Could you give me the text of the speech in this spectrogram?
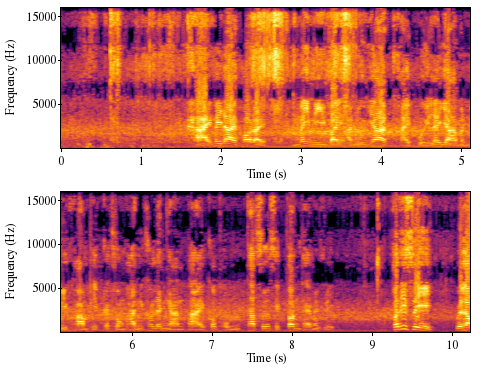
ขายไม่ได้เพราะอะไร ไม่มีใบอนุญาตขายปุ๋ยและยามันมีความผิดกระทรวงพาณิชย์เขาเล่นงานตาย ก็ผมถ้าซื้อสิบต้นแถมให้ฟรีข้อที่สี่เวลา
